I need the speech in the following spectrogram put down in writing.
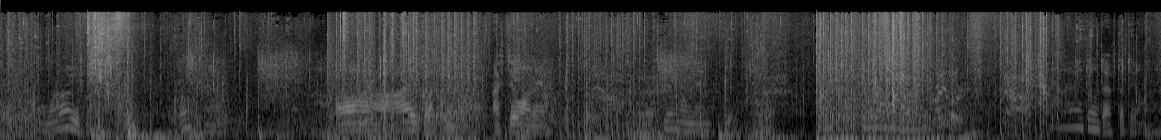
Oh, where are you guys? Okay. Ah, I got you now. I'm still on him. Him. Still on him. I don't have to deal on him.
